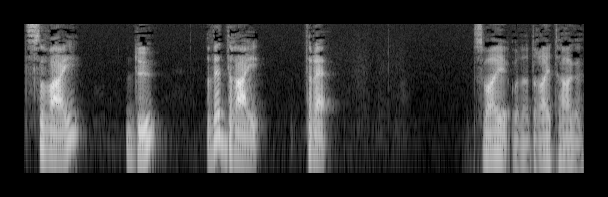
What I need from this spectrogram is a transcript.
zwei, dy, dhe drei, tre. Zwei oder drei Tage.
